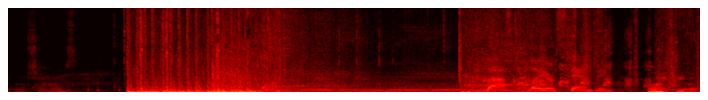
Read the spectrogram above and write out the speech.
have them showers? Last player standing. Oh, I threw them.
